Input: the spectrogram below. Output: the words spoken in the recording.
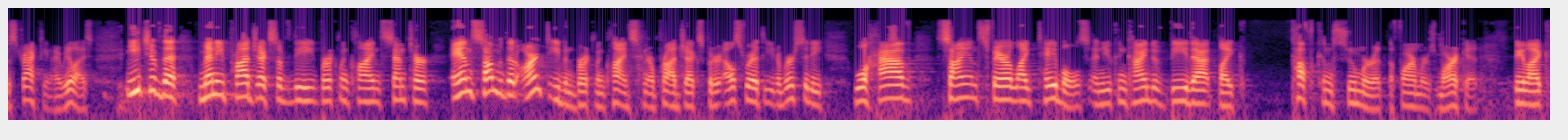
distracting, I realize, each of the many projects of the Berkman Klein Center, and some that aren't even Berkman Klein Center projects, but are elsewhere at the university, will have science fair-like tables, and you can kind of be that like tough consumer at the farmer's market be like,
